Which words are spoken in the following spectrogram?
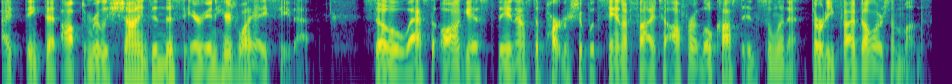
I think that Optum really shines in this area. And here's why I see that. So last August, they announced a partnership with Sanofi to offer a low cost insulin at $35 a month.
